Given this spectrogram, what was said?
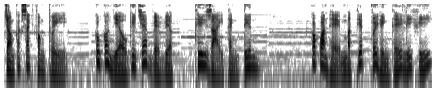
Trong các sách phong thủy cũng có nhiều ghi chép về việc thi giải thành tiên có quan hệ mật thiết với hình thế lý khí.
